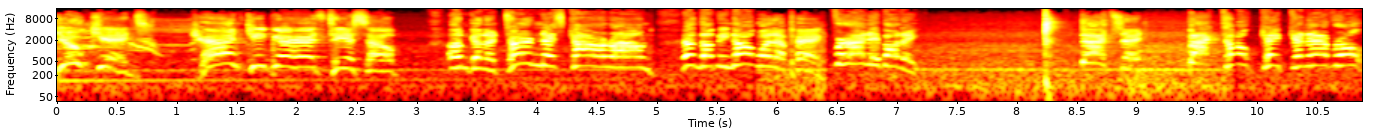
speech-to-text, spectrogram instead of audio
You kids can't keep your heads to yourself. I'm gonna turn this car around, and there'll be no Winnipeg for anybody. That's it. Back to Cape Canaveral.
